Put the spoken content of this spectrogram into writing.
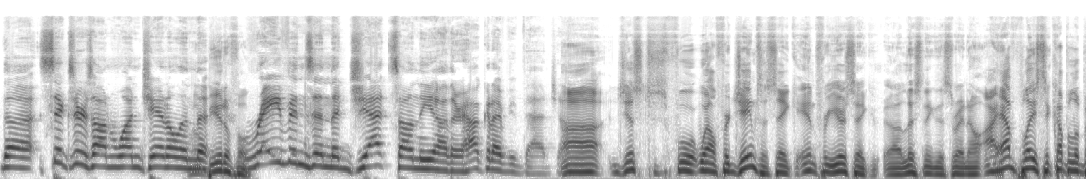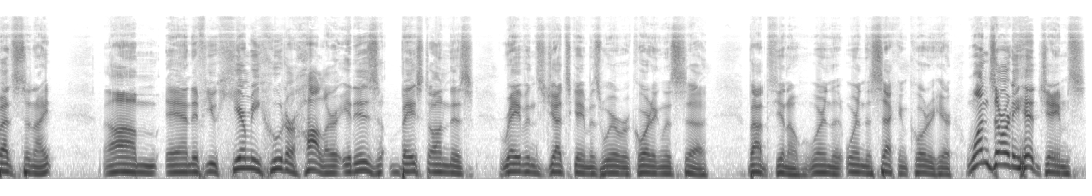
the Sixers on one channel and Oh, the beautiful. Ravens and the Jets on the other. How could I be bad, John? Uh, just for well, for James's sake and for your sake, uh, listening to this right now, I have placed a couple of bets tonight. Um, and if you hear me hoot or holler, it is based on this Ravens Jets game as we're recording this. Uh, about you know we're in the we're in the second quarter here. One's already hit, James.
